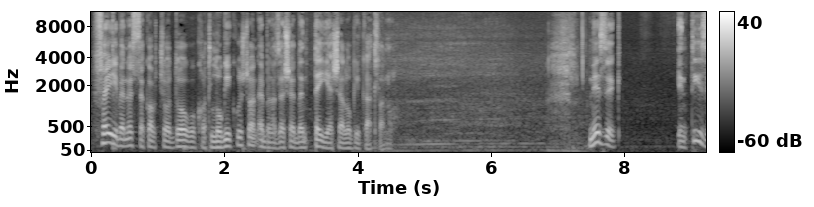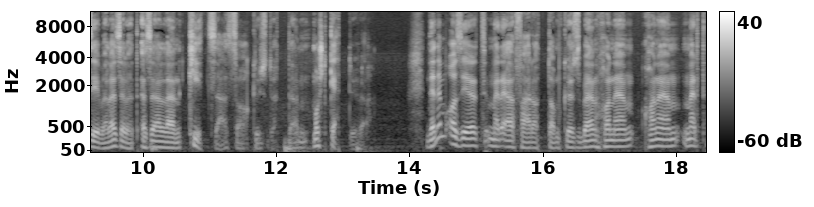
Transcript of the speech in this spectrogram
fejében összekapcsolt dolgokat logikusan, ebben az esetben teljesen logikátlanul. Nézzék, én tíz évvel ezelőtt ez ellen 200-zal küzdöttem, most kettővel. De nem azért, mert elfáradtam közben, hanem, hanem mert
